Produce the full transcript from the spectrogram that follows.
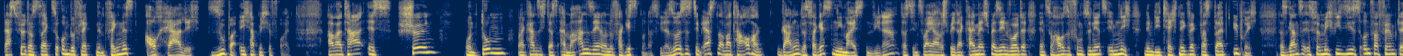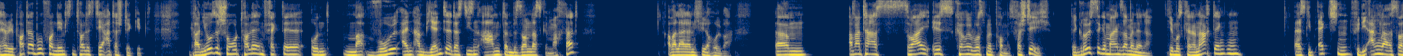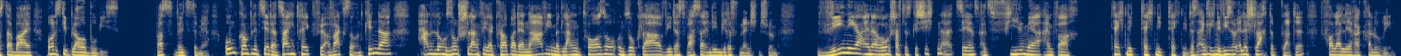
Das führt uns direkt zur unbefleckten Empfängnis. Auch herrlich. Super. Ich habe mich gefreut. Avatar ist schön und dumm. Man kann sich das einmal ansehen und dann vergisst man das wieder. So ist es dem ersten Avatar auch ergangen. Das vergessen die meisten wieder, dass den zwei Jahre später kein Mensch mehr sehen wollte. Denn zu Hause funktioniert es eben nicht. Nimm die Technik weg, was bleibt übrig? Das Ganze ist für mich wie dieses unverfilmte Harry Potter Buch, von dem es ein tolles Theaterstück gibt. Grandiose Show, tolle Infekte und wohl ein Ambiente, das diesen Abend dann besonders gemacht hat. Aber leider nicht wiederholbar. Ähm, Avatar 2 ist Currywurst mit Pommes. Verstehe ich. Der größte gemeinsame Nenner. Hier muss keiner nachdenken. Es gibt Action, für die Angler ist was dabei und es gibt blaue Bubis. Was willst du mehr? Unkomplizierter Zeichentrick für Erwachsene und Kinder. Handlung so schlank wie der Körper der Navi mit langem Torso und so klar wie das Wasser, in dem die Riffmenschen schwimmen. Weniger eine Errungenschaft des Geschichtenerzählens als vielmehr einfach Technik, Technik, Technik. Das ist eigentlich eine visuelle Schlachteplatte voller leerer Kalorien.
